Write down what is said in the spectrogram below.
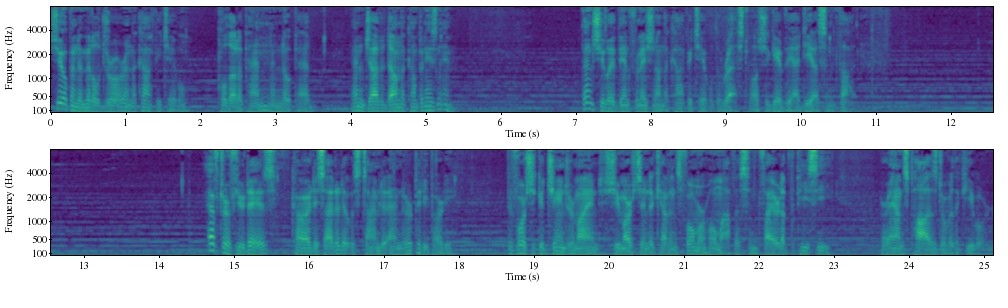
She opened a middle drawer in the coffee table, pulled out a pen and notepad, and jotted down the company's name. Then she laid the information on the coffee table to rest while she gave the idea some thought. After a few days, Kara decided it was time to end her pity party. Before she could change her mind, she marched into Kevin's former home office and fired up the PC. Her hands paused over the keyboard.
